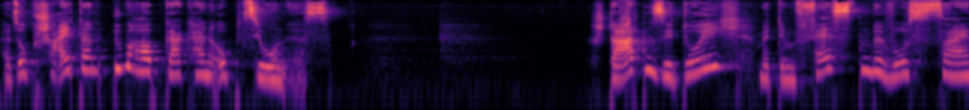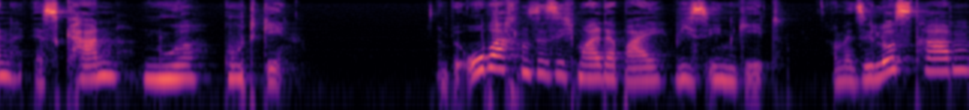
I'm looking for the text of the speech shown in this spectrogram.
Als ob Scheitern überhaupt gar keine Option ist. Starten Sie durch mit dem festen Bewusstsein, es kann nur gut gehen. Und beobachten Sie sich mal dabei, wie es Ihnen geht. Und wenn Sie Lust haben,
